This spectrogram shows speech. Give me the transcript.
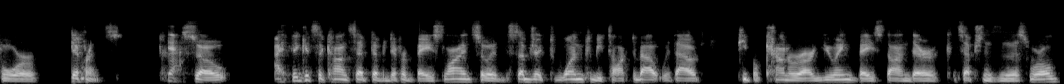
for difference. Yeah. So I think it's the concept of a different baseline. So the subject one can be talked about without people counter arguing based on their conceptions in this world,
